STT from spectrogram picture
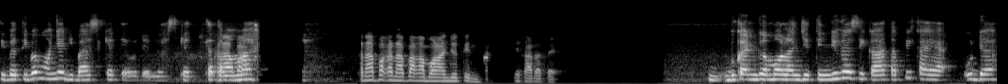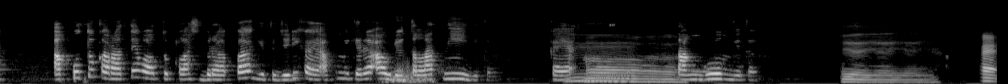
Tiba-tiba maunya di basket ya udah basket. Kata Kenapa? mama, Kenapa kenapa nggak mau lanjutin di karate? bukan gak mau lanjutin juga sih kak, tapi kayak udah aku tuh karate waktu kelas berapa gitu. Jadi kayak aku mikirnya ah udah telat nih gitu. Kayak Hmm. Ah. tanggung gitu. Iya, iya, iya, iya. Eh,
